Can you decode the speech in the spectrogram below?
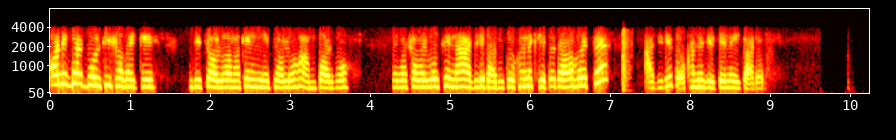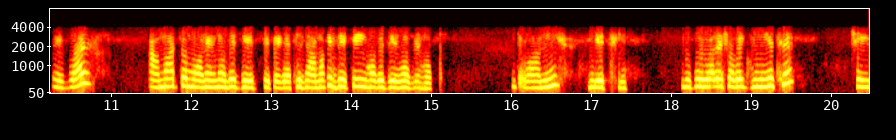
অনেকবার বলছি সবাইকে যে চলো, আমাকে নিয়ে চলো, আম পারব এবার সবাই বলছে, না, আজকে দাদুকে ওখানে খেতে দেওয়া হয়েছে। আজকে তো ওখানে যেতে নেই কারও। এবার আমার তো মনের মধ্যে জেদ চেপে গেছে যে আমাকে যেতেই হবে যেভাবে হোক। তো আমি গেছি। দুপুরবেলায় সবাই ঘুমিয়েছে। সেই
